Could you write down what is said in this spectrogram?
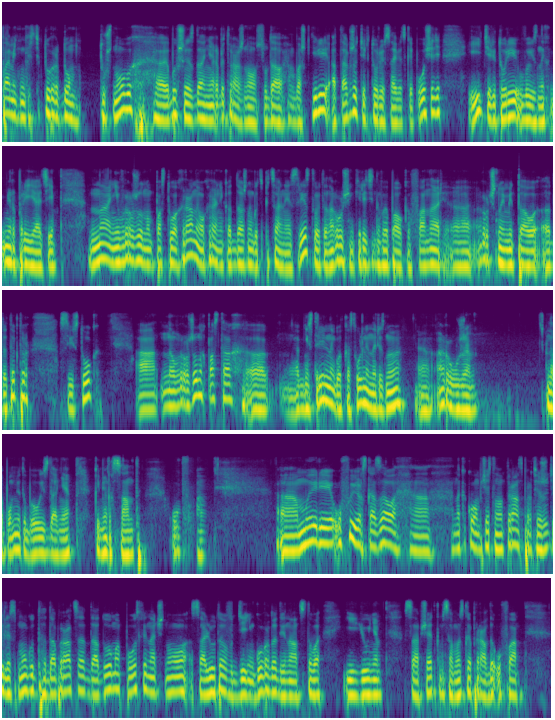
памятник архитектуры дом Тушновых, э, бывшее здание арбитражного суда Башкирии, а также территорию Советской площади и территории выездных мероприятий. На невооруженном посту охраны у охранника должны быть специальные средства. Это наручники, резиновая палка, фонарь, э, ручной металлодетектор, свисток. А на вооруженных постах э, огнестрельное, гладкоствольное нарезное оружие. Напомню, это было издание «Коммерсант Уфа». А, мэрия Уфы рассказала, а, на каком общественном транспорте жители смогут добраться до дома после ночного салюта в День города 12 июня, сообщает «Комсомольская правда Уфа».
